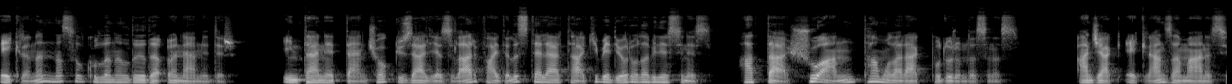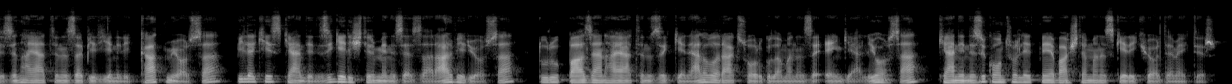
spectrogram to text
Ekranın nasıl kullanıldığı da önemlidir. İnternetten çok güzel yazılar, faydalı siteler takip ediyor olabilirsiniz. Hatta şu an tam olarak bu durumdasınız. Ancak ekran zamanı sizin hayatınıza bir yenilik katmıyorsa, bilakis kendinizi geliştirmenize zarar veriyorsa, durup bazen hayatınızı genel olarak sorgulamanızı engelliyorsa, kendinizi kontrol etmeye başlamanız gerekiyor demektir.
